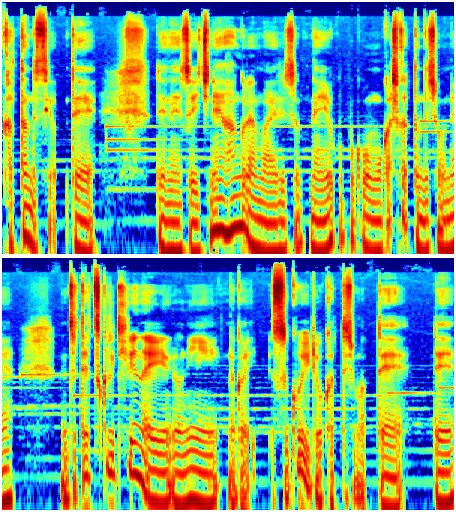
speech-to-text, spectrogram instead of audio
買ったんですよ。で、でね、それ1年半ぐらい前でちょっとね、よく僕もおかしかったんでしょうね。絶対作りきれないのに、なんか、すごい量買ってしまって、で、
